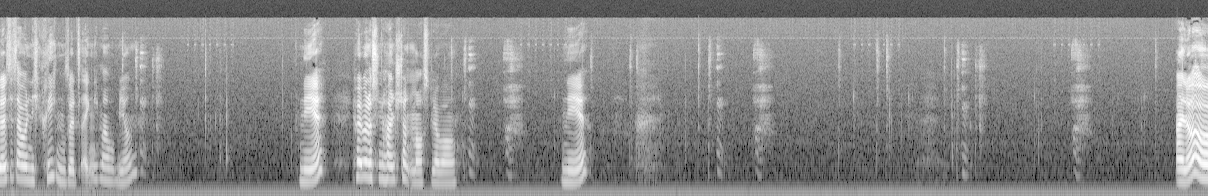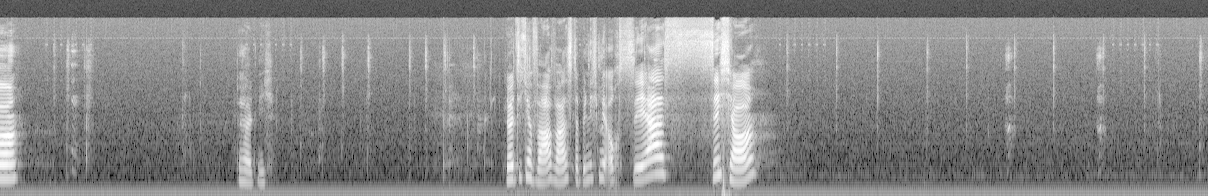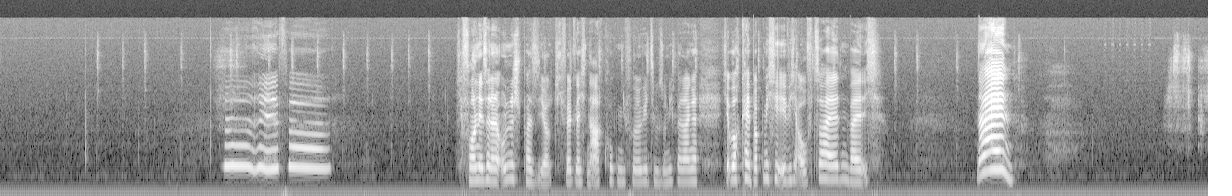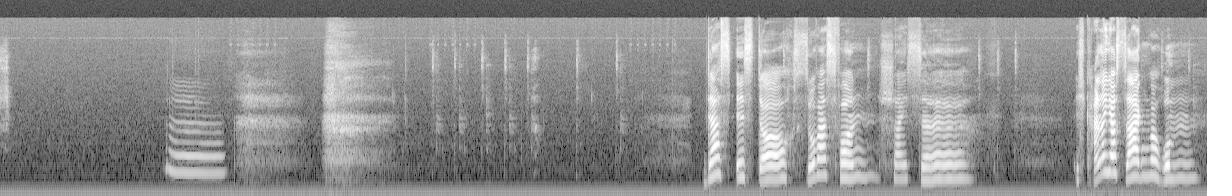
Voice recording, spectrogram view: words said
Soll es jetzt aber nicht kriegen. Soll es eigentlich mal probieren? Nee. Ich höre immer, dass du einen Handstand machst, lieber. Nee. Hallo? Der halt nicht. Leute, hier war was. Da bin ich mir auch sehr sicher. Vorne ist ja dann auch passiert. Ich werde gleich nachgucken, die Folge geht sowieso nicht mehr lange. Ich habe auch keinen Bock, mich hier ewig aufzuhalten, weil ich... Nein! Das ist doch sowas von Scheiße. Ich kann euch auch sagen, warum.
